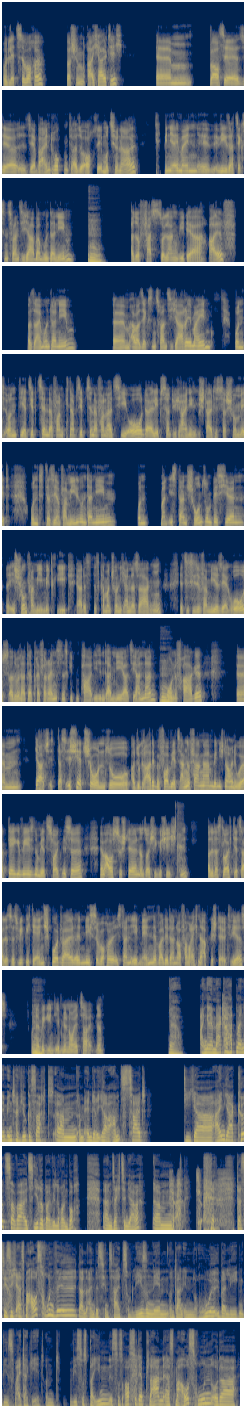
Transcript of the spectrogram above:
und letzte Woche. War schon reichhaltig. Ähm, war auch sehr, sehr, sehr beeindruckend, also auch sehr emotional. Ich bin ja immerhin, äh, wie gesagt, 26 Jahre beim Unternehmen. Mhm also fast so lang wie der Ralf bei seinem Unternehmen, ähm, aber 26 Jahre immerhin. Und, und jetzt 17 davon, knapp 17 davon als CEO, da erlebst du natürlich einige, gestaltest das schon mit. Und das ist ja ein Familienunternehmen und man ist dann schon so ein bisschen, ist schon Familienmitglied. Ja, das, das kann man schon nicht anders sagen. Jetzt ist diese Familie sehr groß, also man hat da Präferenzen. Es gibt ein paar, die sind einem näher als die anderen, hm. ohne Frage. Ähm, ja, das ist jetzt schon so. Also gerade bevor wir jetzt angefangen haben, bin ich noch in Workday gewesen, um jetzt Zeugnisse ähm, auszustellen und solche Geschichten. Also das läuft jetzt alles. Das ist wirklich der Endspurt, weil äh, nächste Woche ist dann eben Ende, weil du dann auch vom Rechner abgestellt wirst. Und mhm. dann beginnt eben eine neue Zeit, ne? Ja. Angela Merkel ja. hat mal in einem Interview gesagt, ähm, am Ende ihrer Amtszeit, die ja ein Jahr kürzer war als ihre bei Willeroy Boch, ähm, 16 Jahre, ähm, ja. dass sie sich erstmal ausruhen will, dann ein bisschen Zeit zum Lesen nehmen und dann in Ruhe überlegen, wie es weitergeht. Und wie ist es bei Ihnen? Ist es auch so der Plan, erstmal ausruhen oder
